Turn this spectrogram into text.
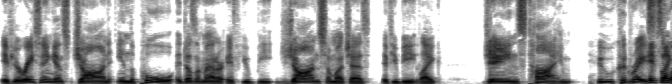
If you're racing against John in the pool, it doesn't matter if you beat John so much as if you beat like Jane's time, who could race. It's like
